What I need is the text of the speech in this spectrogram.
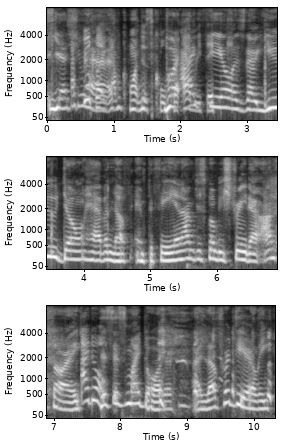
Yes, I you feel have. like I'm going to school But for I feel as though you don't have enough empathy, and I'm just going to be straight out. I'm sorry. I don't. This is my daughter. I love her dearly.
